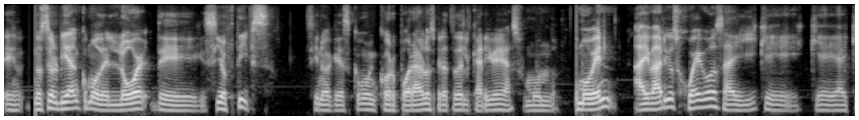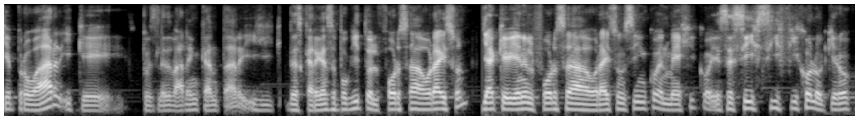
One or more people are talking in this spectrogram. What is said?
Eh, no se olvidan como del lore de Sea of Thieves sino que es como incorporar a los piratas del Caribe a su mundo. Como ven, hay varios juegos ahí que, que, hay que probar y que pues les van a encantar. Y descargué hace poquito el Forza Horizon, ya que viene el Forza Horizon 5 en México y ese sí, sí fijo lo quiero,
